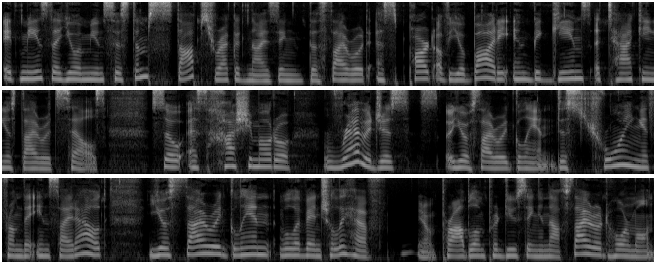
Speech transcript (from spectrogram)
it means that your immune system stops recognizing the thyroid as part of your body and begins attacking your thyroid cells. So, as Hashimoto ravages your thyroid gland, destroying it from the inside out, your thyroid gland will eventually have, you know, problem producing enough thyroid hormone.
